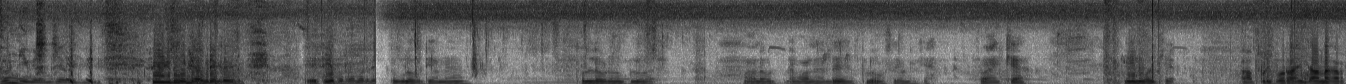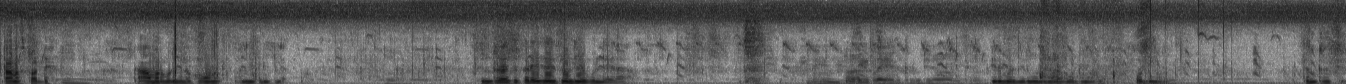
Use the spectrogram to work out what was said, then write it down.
தூண்டி கிரிக்கெட் ஒன்று அப்படியே ஏற்றியப்படுற மாதிரி துக்குள்ள ஊட்டி ஒன்று புல்ல விடணும் புழுவை. வாழை விட்டு வாழை நட்டு புழுவை செய்ய வைக்க வைக்க மீன் வைக்க. அப்படி போகிறான் இதாண்டா கரெக்டான ஸ்பாட்டு தாமரைக்குடியில் போகணும். வெள்ளி குடிக்கல. சின்ராசு கடைசி தோண்டிய பிள்ளையாடா இருமல் இருமல் நல்லா போட்டு முடியும் போட்டு தின்றுச்சு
